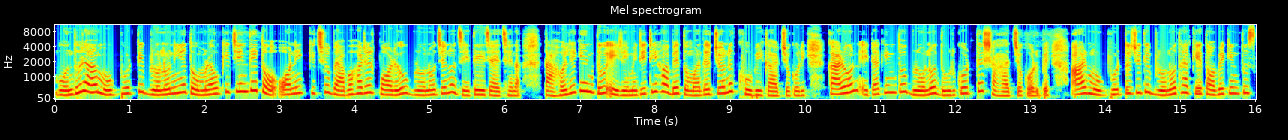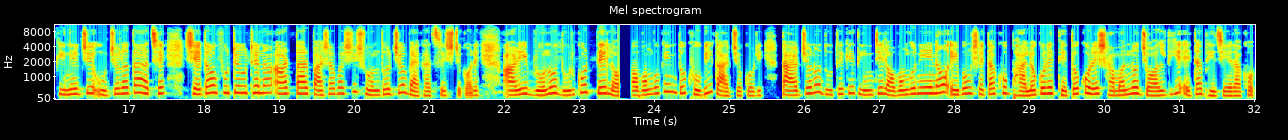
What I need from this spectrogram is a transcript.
বন্ধুরা, মুখ ভর্তি ব্রণ নিয়ে তোমরাও কি চিন্তিত? অনেক কিছু ব্যবহারের পরেও ব্রণ যেন যেতেই চাইছে না। তাহলে কিন্তু এই রেমেডিটি হবে তোমাদের জন্য খুবই কার্যকরী, কারণ এটা কিন্তু ব্রণ দূর করতে সাহায্য করবে। আর মুখ ভর্তি যদি ব্রণ থাকে, তবে কিন্তু স্কিনের যে উজ্জ্বলতা আছে, সেটাও ফুটে ওঠে না, আর তার পাশাপাশি সৌন্দর্যও ব্যাঘাত সৃষ্টি করে। আর এই ব্রণ দূর করতে লবঙ্গ কিন্তু খুবই কার্যকরী। তার জন্য দু থেকে তিনটি লবঙ্গ নিয়ে নাও এবং সেটা খুব ভালো করে থেতো করে সামান্য জল দিয়ে এটা ভিজিয়ে রাখো।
